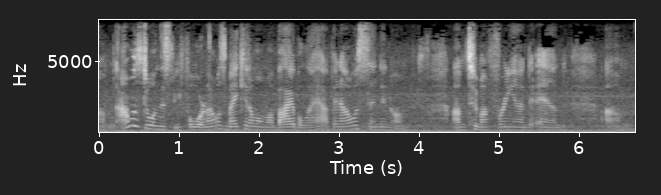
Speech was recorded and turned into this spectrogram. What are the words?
Um, I was doing this before and I was making them on my Bible app and I was sending them um, to my friend and um,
